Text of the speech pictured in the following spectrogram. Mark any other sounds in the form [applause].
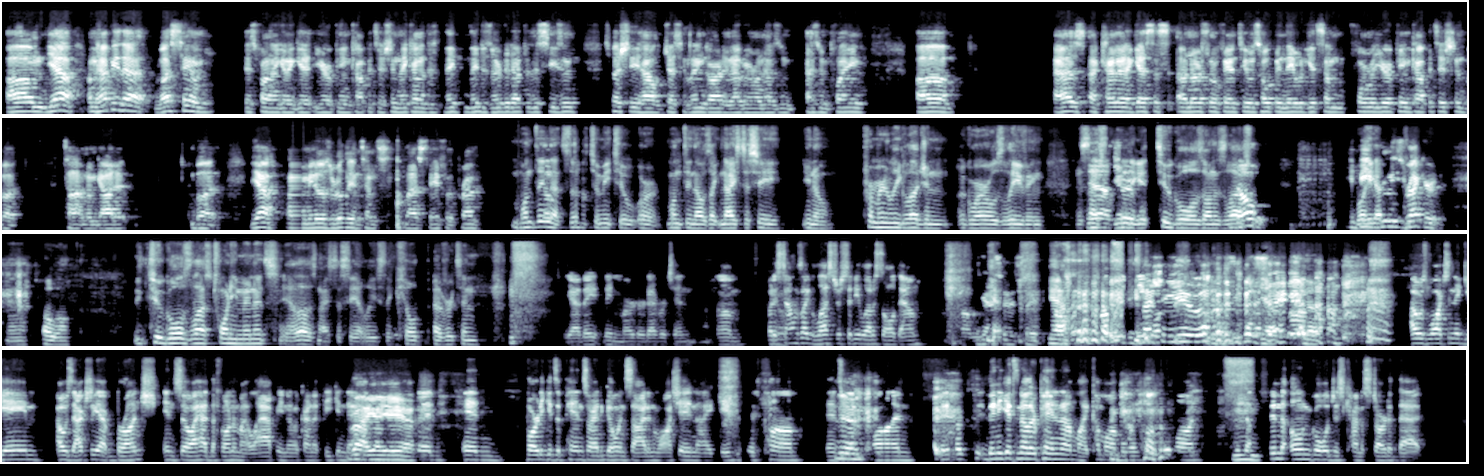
Um, yeah, I'm happy that West Ham is finally going to get European competition. They kind of they they deserved it after this season, especially how Jesse Lingard and everyone has been has been playing. Um, as a kind of I guess an Arsenal fan too was hoping they would get some form of European competition, but Tottenham got it. But yeah, I mean it was a really intense last day for the Prem. One thing that stood out to me too, or one thing that was like nice to see, you know, Premier League legend Aguero's leaving. It's nice yeah, to get two goals on his last. No, he well, beat got, Rooney's record. Yeah. Oh well, two goals the last twenty minutes. Yeah, that was nice to see. At least they killed Everton. [laughs] yeah, they they murdered Everton. Um, but it sounds like Leicester City let us all down. Um, [laughs] yeah, seriously. Yeah, [laughs] especially you. I was gonna say. Yeah. I was watching the game. I was actually at brunch, and so I had the phone in my lap, you know, kind of peeking down. Right, yeah, yeah, yeah. And, and Vardy gets a pin, so I had to go inside and watch it, and I gave him his pump, and yeah. on. Then, then, he gets another pin, and I'm like, "Come on, boy, [laughs] come on." Mm-hmm. Then the own goal just kind of started that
